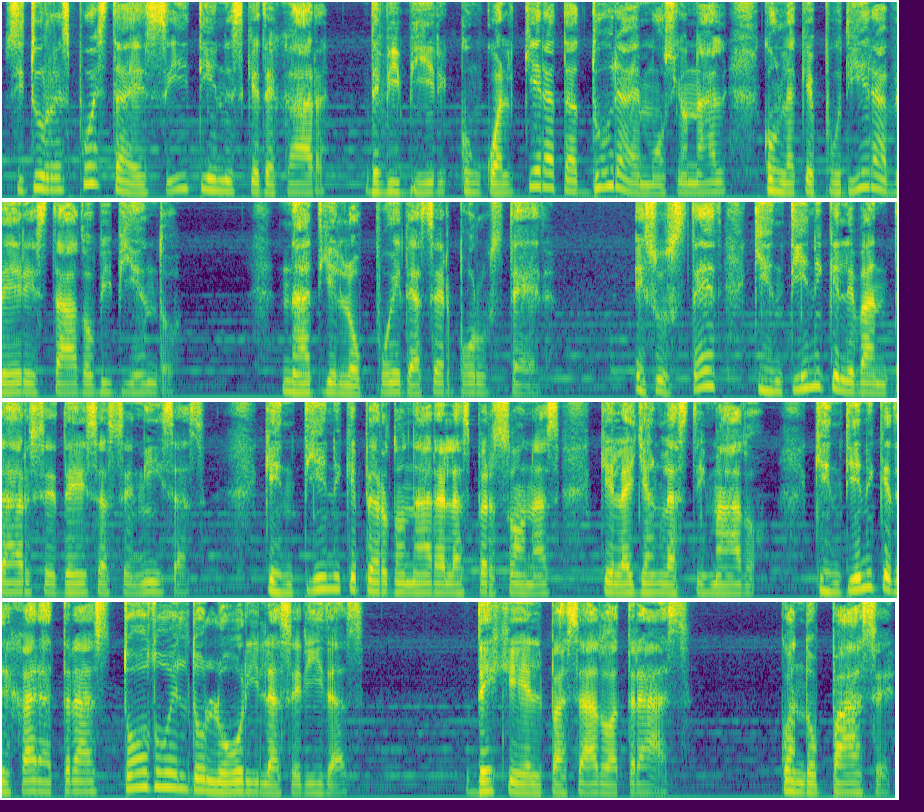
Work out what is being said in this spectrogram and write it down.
Si tu respuesta es sí, tienes que dejar de vivir con cualquier atadura emocional con la que pudiera haber estado viviendo. Nadie lo puede hacer por usted. Es usted quien tiene que levantarse de esas cenizas, quien tiene que perdonar a las personas que le hayan lastimado, quien tiene que dejar atrás todo el dolor y las heridas. Deje el pasado atrás cuando pase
